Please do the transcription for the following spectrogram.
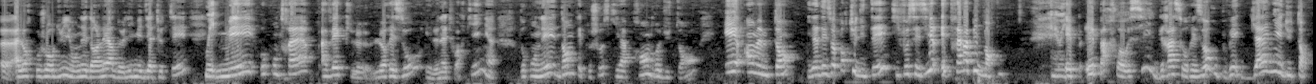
alors qu'aujourd'hui on est dans l'ère de l'immédiateté. Oui. Mais au contraire, avec le, le, réseau et le networking, donc on est dans quelque chose qui va prendre du temps et en même temps il y a des opportunités qu'il faut saisir et très rapidement. Eh et, parfois aussi, grâce au réseau, vous pouvez gagner du temps.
